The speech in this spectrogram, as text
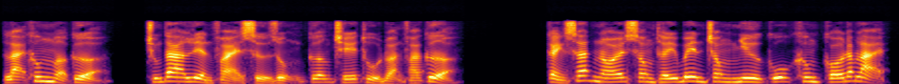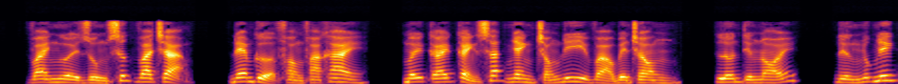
lại không mở cửa, chúng ta liền phải sử dụng cưỡng chế thủ đoạn phá cửa. Cảnh sát nói xong thấy bên trong như cũ không có đáp lại, vài người dùng sức va chạm, đem cửa phòng phá khai, mấy cái cảnh sát nhanh chóng đi vào bên trong, lớn tiếng nói, đừng núp ních,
